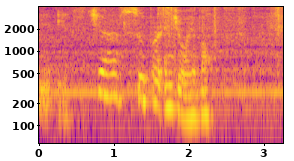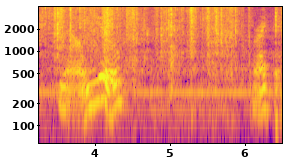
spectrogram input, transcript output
It is just super enjoyable. Now you, right there.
